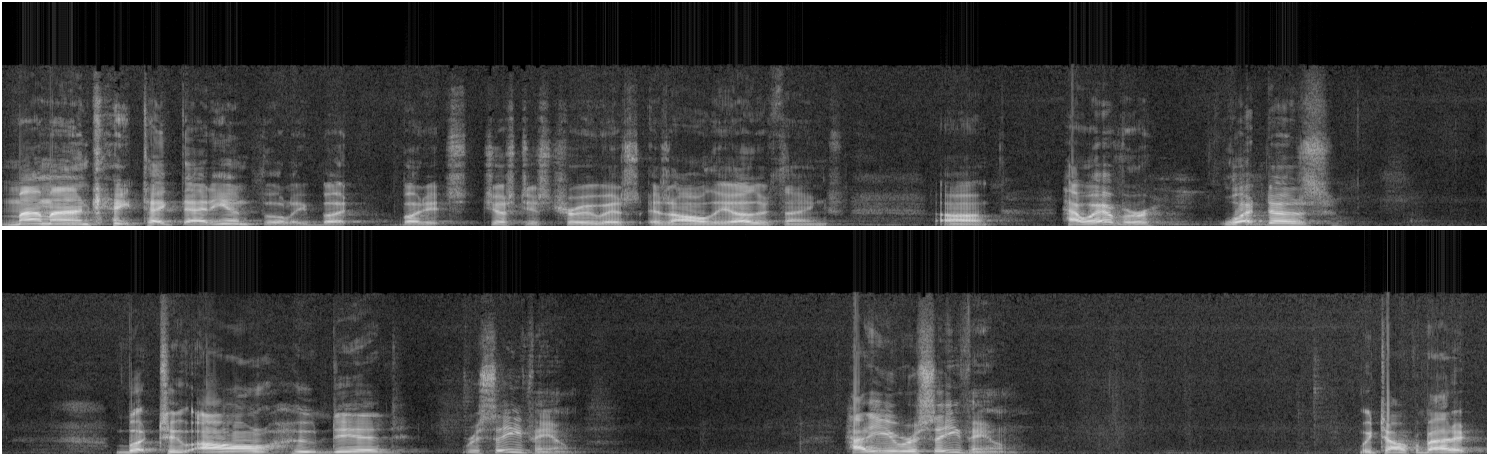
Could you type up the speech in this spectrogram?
my mind can't take that in fully, but, but it's just as true as, as all the other things. Uh, however, what does, but to all who did receive him? How do you receive Him? We talk about it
